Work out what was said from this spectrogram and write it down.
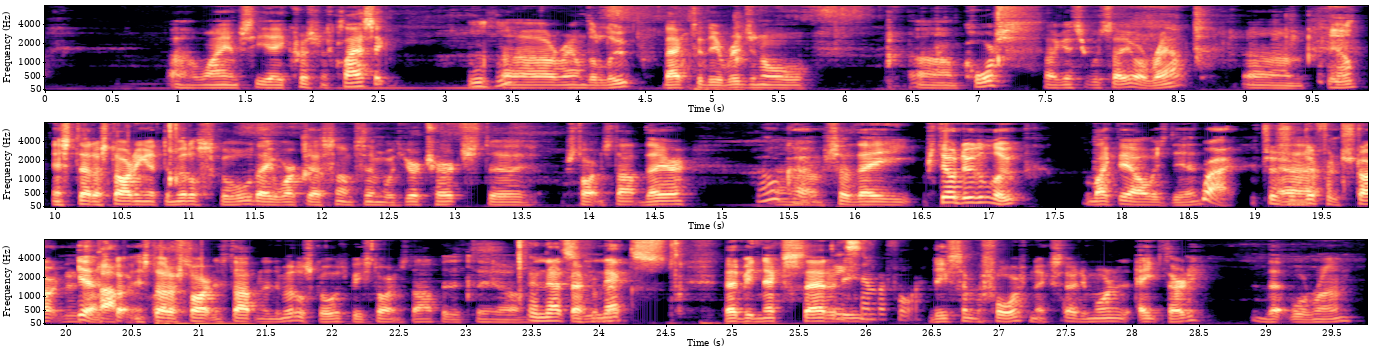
uh, YMCA Christmas Classic Mhm. uh, around the loop, back to the original um, course, I guess you would say, or route. Um, Yeah. Instead of starting at the middle school, they worked out something with your church to start and stop there. Okay. Um, so they still do the loop like they always did. Right. Just a Uh, different starting and Yeah, stopping. start, instead of starting and stopping at the middle school, it'd be starting and stopping at the. Uh, and that's Bedford next. That'd be next Saturday, December 4th. December fourth, next Saturday morning, at eight thirty. That will run.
